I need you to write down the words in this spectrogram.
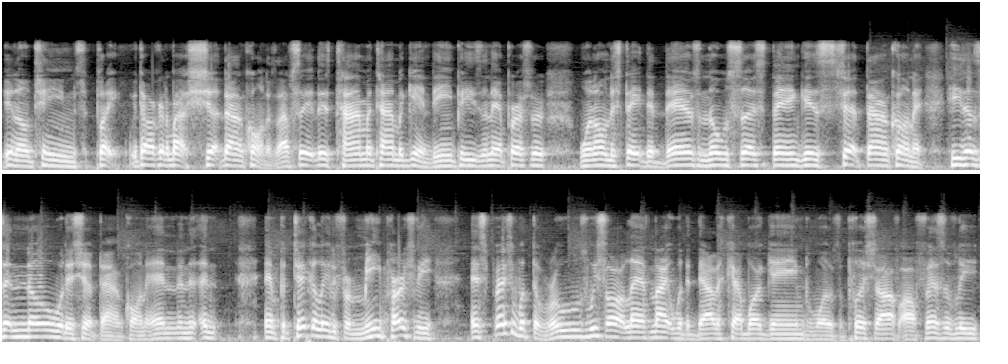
you know, teams play. We're talking about shutdown corners. I've said this time and time again. Dean Pees and that presser went on to state that there's no such thing as shutdown corner. He doesn't know what a shutdown corner. And and, and, and particularly for me personally, especially with the rules. We saw it last night with the Dallas Cowboy games when it was a push off offensively.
